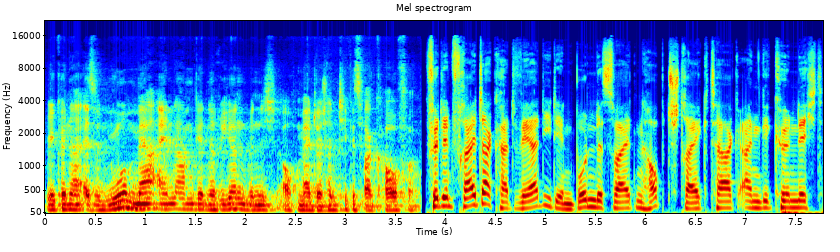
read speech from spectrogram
Wir können also nur mehr Einnahmen generieren, wenn ich auch mehr Deutschlandtickets verkaufe. Für den Freitag hat Verdi den bundesweiten Hauptstreiktag angekündigt.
